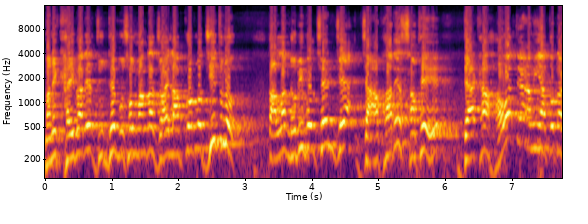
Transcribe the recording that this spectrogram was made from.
মানে খাইবারের যুদ্ধে মুসলমানরা জয় লাভ করল, জিতলো। তা আল্লাহ নবী বলছেন যে জাফারের সাথে দেখা হওয়াতে আমি এতটা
